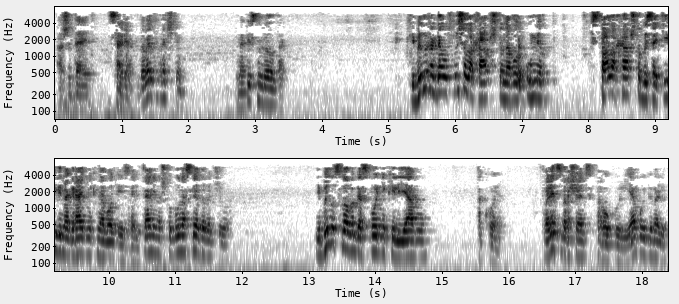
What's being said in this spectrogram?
ожидает царя. Давайте прочтем. Написано было так. И было, когда услышал Ахав, что Навод умер, встал Ахав, чтобы сойти виноградник Навода израильтянина, чтобы унаследовать его. И было слово Господне к Ильяву такое. Творец обращается к пророку Ильяву и говорит,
